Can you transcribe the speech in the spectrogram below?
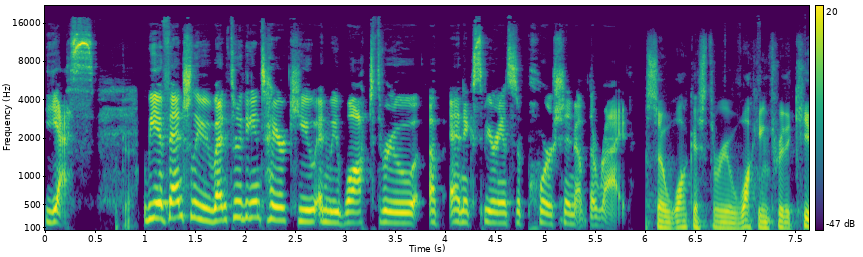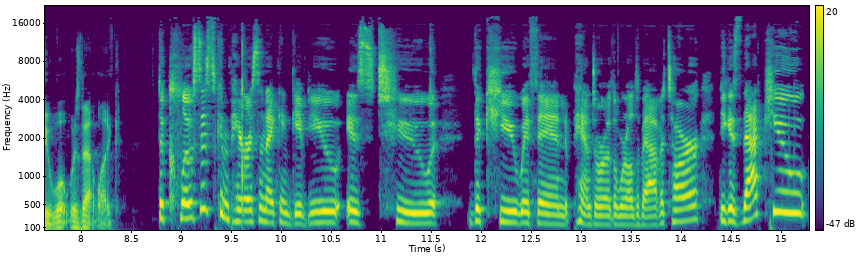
yes Okay. we eventually we went through the entire queue and we walked through a, and experienced a portion of the ride So walk us through walking through the queue. What was that like? the closest comparison i can give you is to the queue within pandora the world of avatar because that queue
